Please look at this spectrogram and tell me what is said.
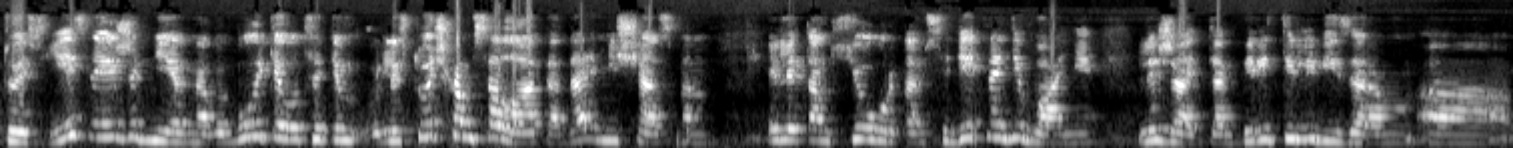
То есть, если ежедневно вы будете вот с этим листочком салата, да, несчастным, или там с йогуртом сидеть на диване, лежать там перед телевизором. А,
